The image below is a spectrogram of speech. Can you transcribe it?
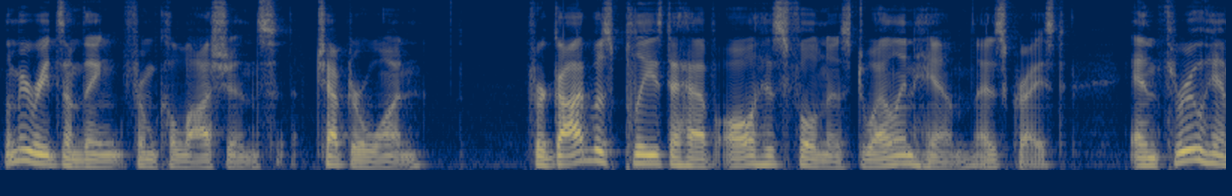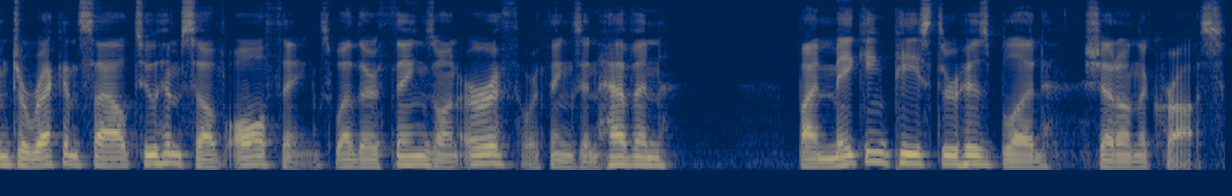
Let me read something from Colossians chapter 1. For God was pleased to have all his fullness dwell in him, that is Christ and through him to reconcile to himself all things, whether things on earth or things in heaven, by making peace through his blood shed on the cross.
